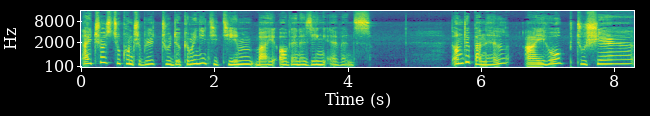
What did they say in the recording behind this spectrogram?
I chose to contribute to the community team by organizing events. On the panel, I hope to share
